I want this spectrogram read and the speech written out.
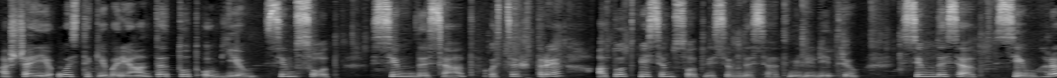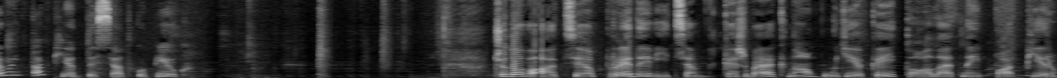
А ще є ось такі варіанти. Тут об'єм 770, ось цих три, а тут 880 мл. 77 гривень та 50 копійок. Чудова акція. Придивіться. Кешбек на будь-який туалетний папір.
